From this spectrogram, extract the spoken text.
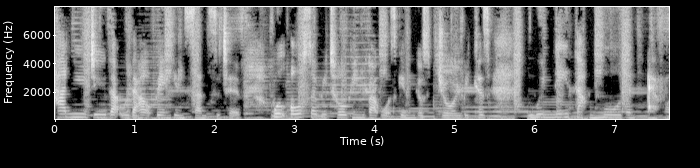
can you do that without being insensitive? We'll also be talking about what's giving us joy because we need that more than ever.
